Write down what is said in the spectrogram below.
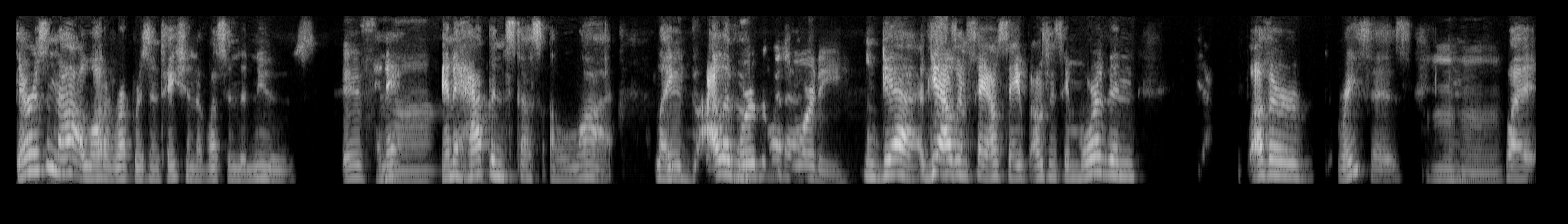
there is not a lot of representation of us in the news. It's and it- not. And it happens to us a lot. Like It- I live in we're the Florida. majority. Yeah, yeah. I was gonna say, I I was gonna say more than other races, hmm but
